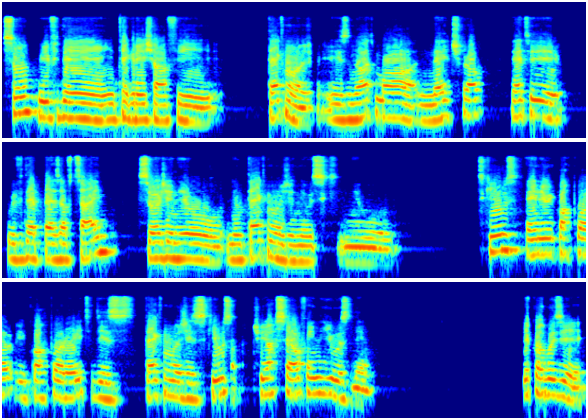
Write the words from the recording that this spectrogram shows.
So, with the integration of the technology, is not more natural that with the pass of time, surging new new technology, new new skills, and incorporate, these technology skills to yourself and use them. Le Corbusier,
